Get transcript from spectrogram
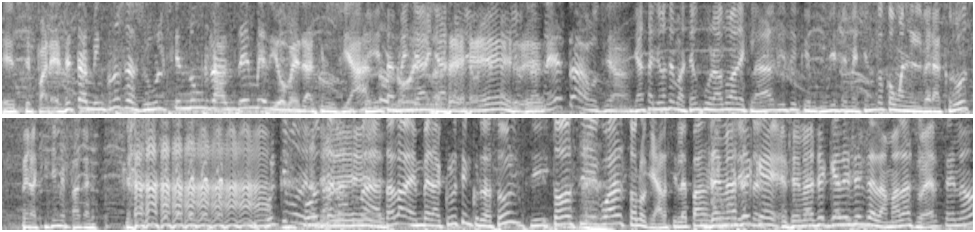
Este, parece también Cruz Azul siendo un grande medio veracruciano, Sí, también ¿no? ya- ya salió- ya salió. la neta, o sea. Ya salió Sebastián Jurado a declarar, dice que dice, me siento como en el Veracruz, pero aquí sí me pagan. Último de la Última- tabla. en Veracruz y en Cruz Azul. Sí. Todo sigue igual, solo que ahora sí le pagan. Se me hace que, se me hace que él es el de la mala suerte, ¿no?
